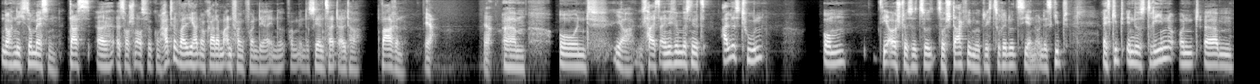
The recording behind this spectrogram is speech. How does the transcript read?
noch nicht so messen, dass äh, es auch schon Auswirkungen hatte, weil sie halt noch gerade am Anfang von der vom industriellen Zeitalter waren. Ja. Ja. Ähm, und ja, das heißt eigentlich, wir müssen jetzt alles tun, um die Ausstöße zu, so stark wie möglich zu reduzieren. Und es gibt, es gibt Industrien und ähm,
